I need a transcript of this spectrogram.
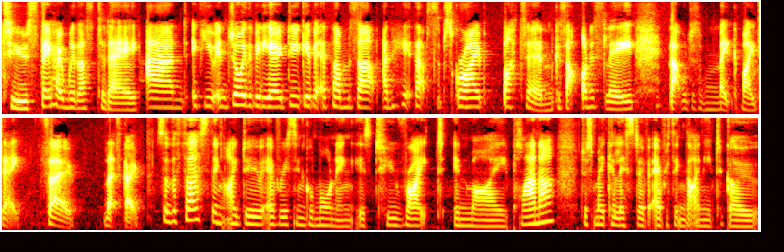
to stay home with us today. And if you enjoy the video do give it a thumbs up and hit that subscribe button because that honestly that will just make my day. So let's go. So the first thing I do every single morning is to write in my planner, just make a list of everything that I need to go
